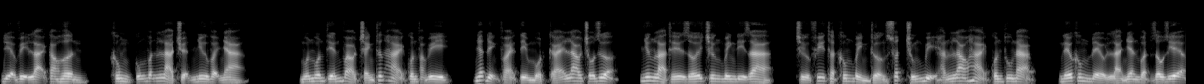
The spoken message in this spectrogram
địa vị lại cao hơn, không cũng vẫn là chuyện như vậy nha. Muốn muốn tiến vào tránh thức hải quân phạm vi, nhất định phải tìm một cái lao chỗ dựa, nhưng là thế giới trưng binh đi ra, trừ phi thật không bình thường xuất chúng bị hắn lao hải quân thu nạp, nếu không đều là nhân vật dâu rịa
